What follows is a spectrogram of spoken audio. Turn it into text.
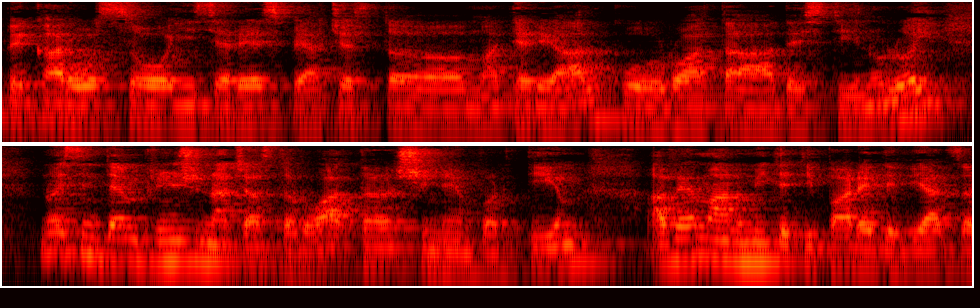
pe care o să o inserez pe acest uh, material cu roata destinului. Noi suntem prinși în această roată și ne învârtim. Avem anumite tipare de viață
